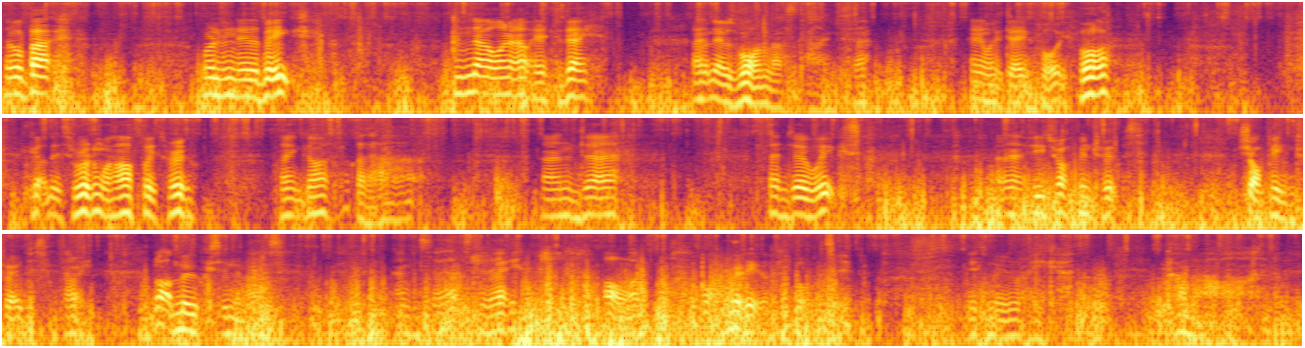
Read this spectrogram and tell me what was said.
So we're back running near the beach. No one out here today. I think there was one last time. So anyway, day 44. Got this run. We're halfway through. Thank God. Look at that. And uh, then Joe Wicks, and then a few shopping trips. Shopping trips. Sorry, a lot of mooks in the house. And so that's today. Oh, what I'm really looking forward to is Moonraker. Come on.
